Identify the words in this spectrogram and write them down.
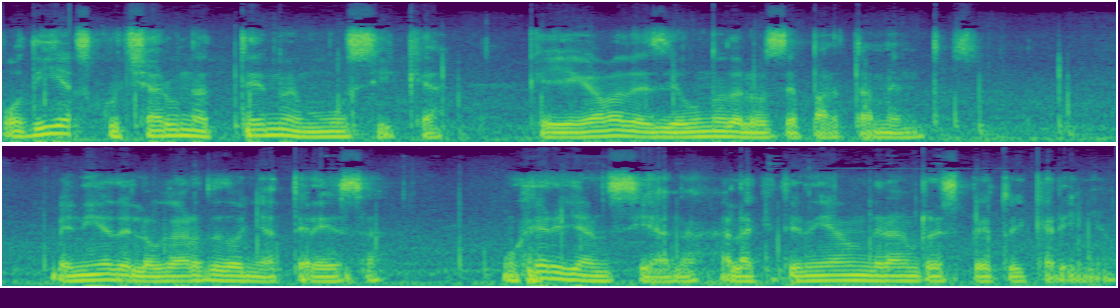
podía escuchar una tenue música que llegaba desde uno de los departamentos. Venía del hogar de doña Teresa, mujer ya anciana a la que tenía un gran respeto y cariño.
